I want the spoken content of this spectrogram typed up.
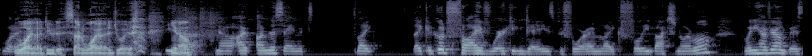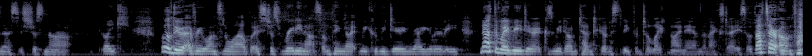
What I why do. I do this and why I enjoy it. you know? No, I, I'm the same. It's like like a good five working days before I'm like fully back to normal. When you have your own business, it's just not like we'll do it every once in a while, but it's just really not something that we could be doing regularly. Not the way we do it because we don't tend to go to sleep until like nine a.m. the next day. So that's our own fault.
